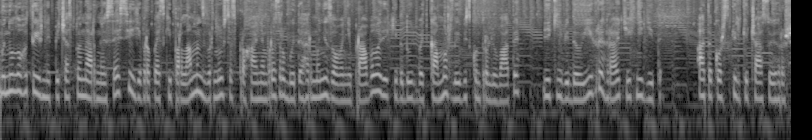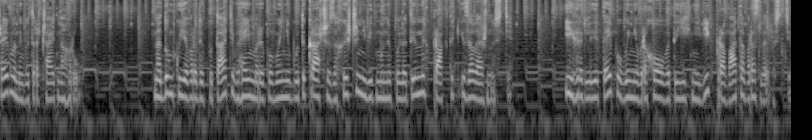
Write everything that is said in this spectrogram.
Минулого тижня під час пленарної сесії Європейський парламент звернувся з проханням розробити гармонізовані правила, які дадуть батькам можливість контролювати, в які відеоігри грають їхні діти, а також скільки часу і грошей вони витрачають на гру. На думку євродепутатів, геймери повинні бути краще захищені від маніпулятивних практик і залежності. Ігри для дітей повинні враховувати їхній вік, права та вразливості.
